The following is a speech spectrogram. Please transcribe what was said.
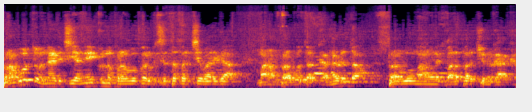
ప్రభుతో నడిచి అనేకులను ప్రభు కొరకు సిద్ధపరిచే వారిగా మనం ప్రభుతో నడుద్దాం ప్రభు మనల్ని బలపరచును కాక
